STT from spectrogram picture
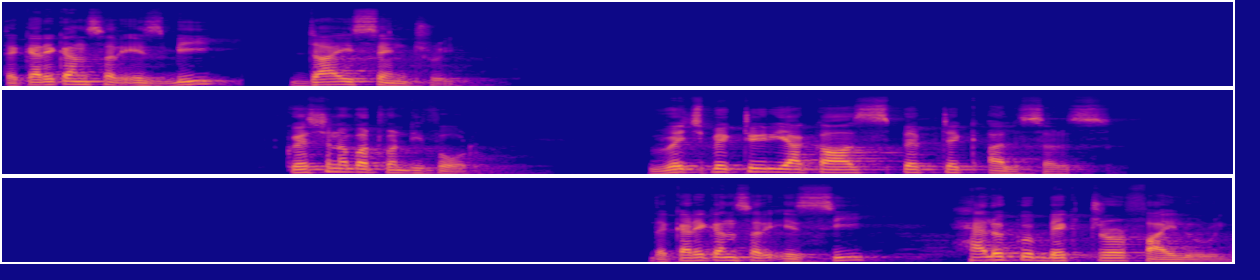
The correct answer is B. Dysentery. Question number 24. Which bacteria cause peptic ulcers? The correct answer is C. Helicobacter pylori.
